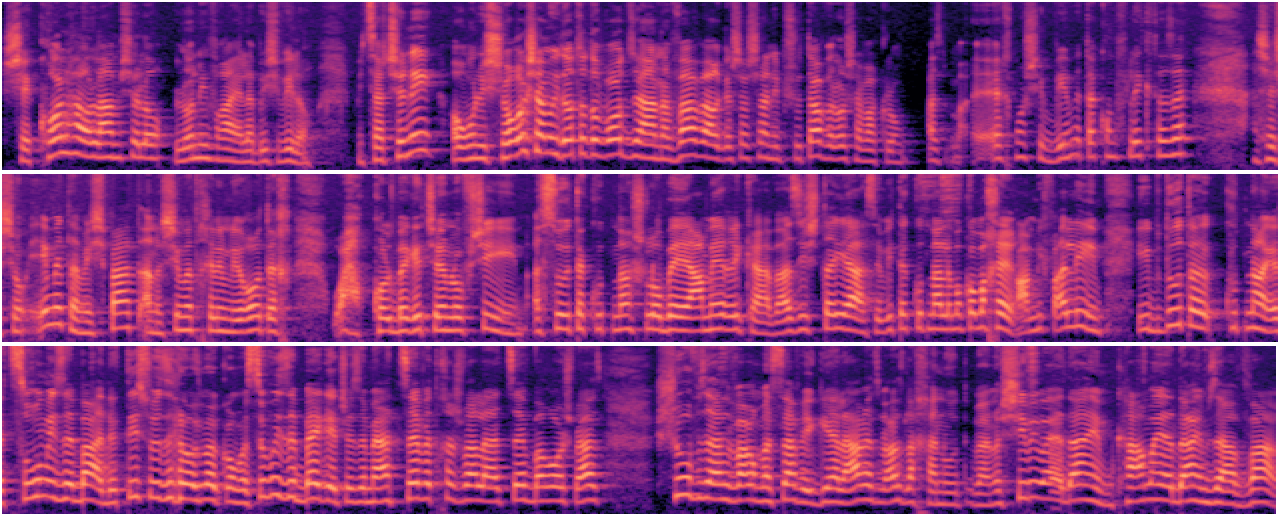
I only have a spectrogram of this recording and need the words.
שכל העולם שלו לא נברא אלא בשבילו. מצד שני, אומרים לי, שורש המידות הטובות זה הענווה וההרגשה שאני פשוטה ולא שווה כלום. אז איך מושיבים את הקונפליקט הזה? אז כששומעים את המשפט, אנשים מתחילים לראות איך, וואו, כל בגד שהם לובשים, עשו את הכותנה שלו באמריקה, ואז יש טייס, הביא את הכותנה למקום אחר, המפעלים, איבדו את הכותנה, יצרו מזה בד, הטיסו את זה לעוד מקום, עשו מזה בגד שזה מעצבת חשבה לעצב בראש, ואז שוב זה עבר מסע והגיע לארץ ואז לחנות, ואנשים עם הידיים, כמה ידיים זה עבר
